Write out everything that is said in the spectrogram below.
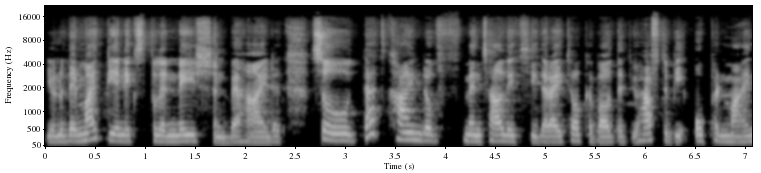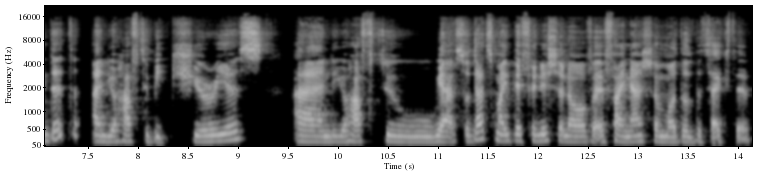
You know there might be an explanation behind it. So that kind of mentality that i talk about that you have to be open minded and you have to be curious and you have to yeah so that's my definition of a financial model detective.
